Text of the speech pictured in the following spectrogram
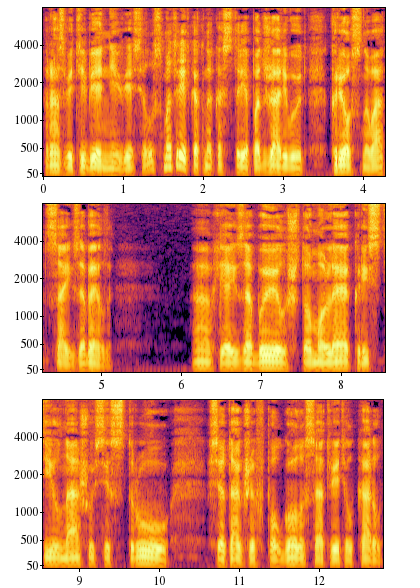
Разве тебе не весело смотреть, как на костре поджаривают крестного отца Изабеллы? Ах, я и забыл, что Моле крестил нашу сестру, — все так же в полголоса ответил Карл.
